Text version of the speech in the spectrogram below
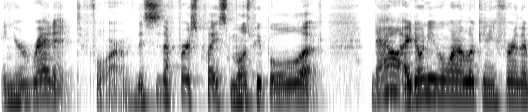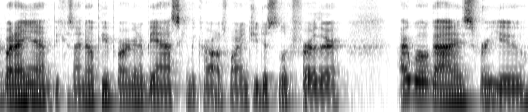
in your Reddit forum. This is the first place most people will look. Now, I don't even want to look any further, but I am because I know people are going to be asking me, Carlos, why didn't you just look further? I will, guys, for you.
